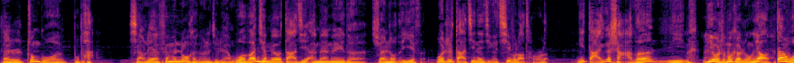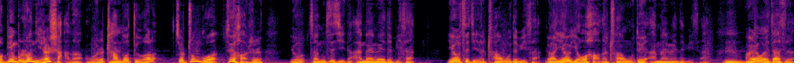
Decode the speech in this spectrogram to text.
但是中国不怕，想练分分钟很多人去练。我完全没有打击 MMA 的选手的意思，我只打击那几个欺负老头了。你打一个傻子，你 你有什么可荣耀的？但是我并不是说你是傻子，我说差不多得了。就中国最好是有咱们自己的 MMA 的比赛。也有自己的传武的比赛，对吧？也有友好的传武对 MMA 的比赛，嗯，而且我也在此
